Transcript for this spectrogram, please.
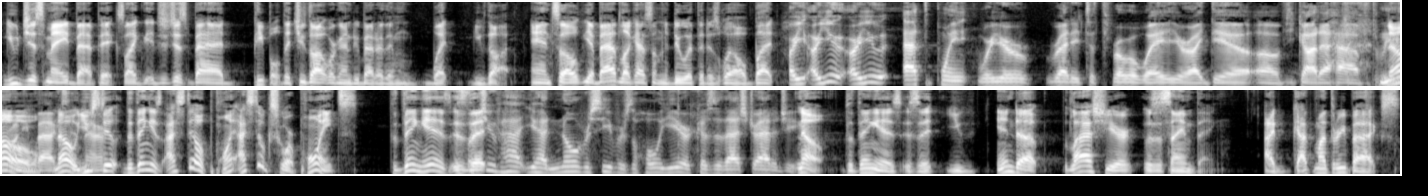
you just made bad picks. Like it's just bad people that you thought were going to do better than what you thought. And so, yeah, bad luck has something to do with it as well. But Are you are you are you at the point where you're ready to throw away your idea of you got to have three no, running backs? no, you there? still. The thing is, I still point. I still score points. The thing is, is But that you've had you had no receivers the whole year because of that strategy. No, the thing is, is that you end up last year it was the same thing. I got my three backs.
